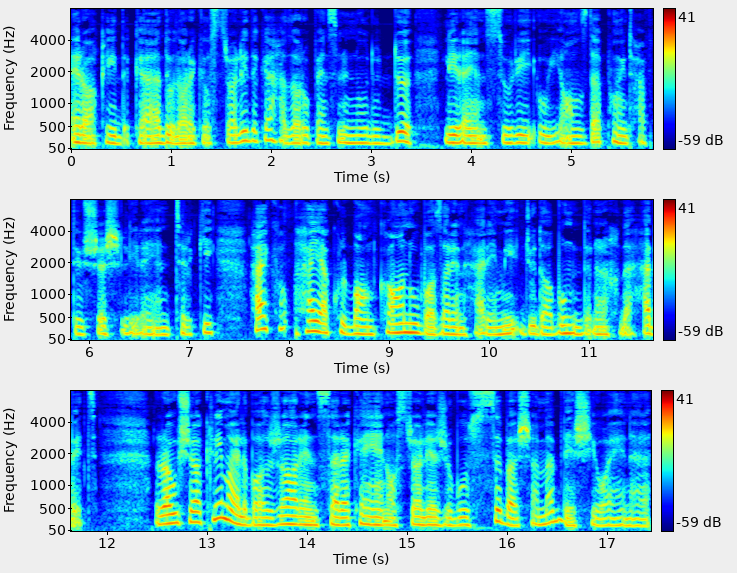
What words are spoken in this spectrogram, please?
عراقی دکه دلار که استرالی دکه 1592 لیره سوری و 11.7 76 لیره ترکی هیا کل بانکان و بازار حرمی جدابون در نرخ ده هبت. روشا کلیما بازار سرکه این استرالیا جبو سبا شمه بشیوین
